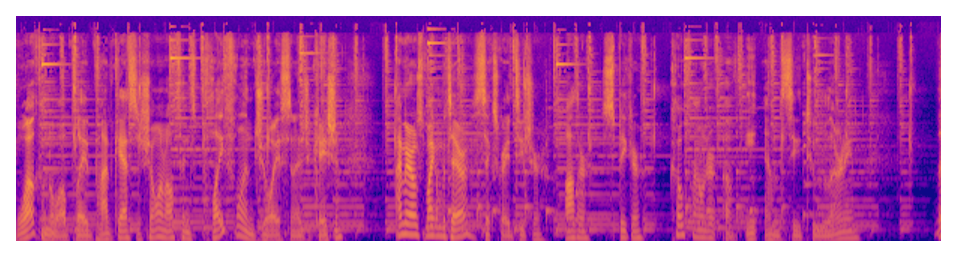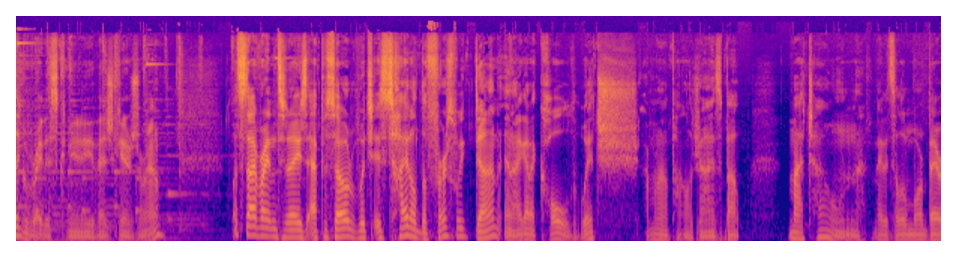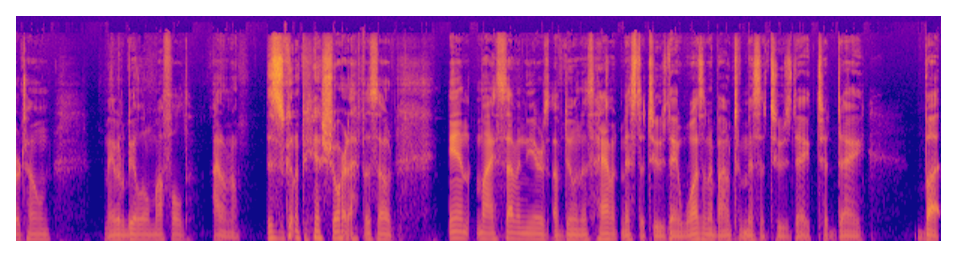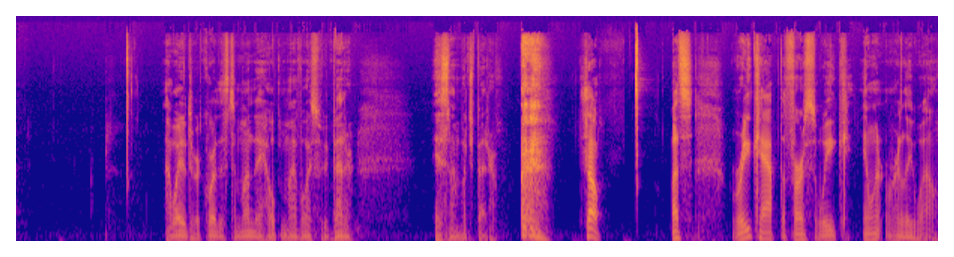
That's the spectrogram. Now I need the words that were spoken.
Welcome to Well Played Podcast, a show on all things playful and joyous in education. I'm your host, Michael Matera, sixth grade teacher, author, speaker, co founder of EMC2 Learning, the greatest community of educators around. Let's dive right into today's episode, which is titled The First Week Done, and I got a cold, which I'm going to apologize about my tone. Maybe it's a little more baritone. Maybe it'll be a little muffled. I don't know. This is going to be a short episode. In my seven years of doing this, haven't missed a Tuesday. Wasn't about to miss a Tuesday today, but I waited to record this to Monday, hoping my voice would be better. It's not much better. so let's recap the first week. It went really well.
